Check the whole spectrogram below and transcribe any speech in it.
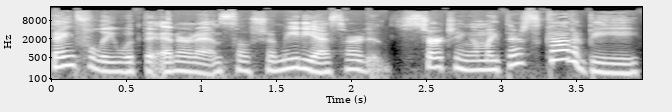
thankfully, with the internet and social media, I started searching. I'm like, there's got to be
